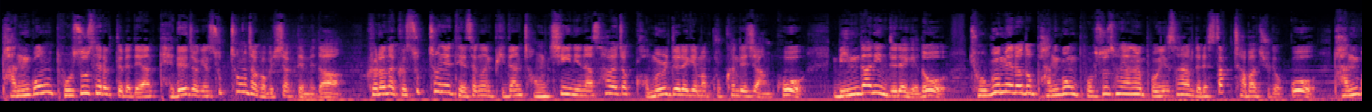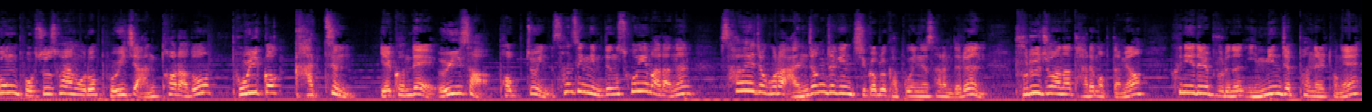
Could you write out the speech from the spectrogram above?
반공 보수 세력들에 대한 대대적인 숙청 작업이 시작됩니다. 그러나 그 숙청의 대상은 비단 정치인이나 사회적 거물들에게만 국한되지 않고 민간인들에게도 조금이라도 반공 보수 성향을 보인 사람들을 싹 잡아 죽였고 반공 보수 성향으로 보이지 않더라도 보일 것 같은 예컨대 의사, 법조인, 선생님 등 소위 말하는 사회적으로 안정적인 직업을 갖고 있는 사람들은 부르주아나 다름없다며 흔히들 부르는 인민재판을 통해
